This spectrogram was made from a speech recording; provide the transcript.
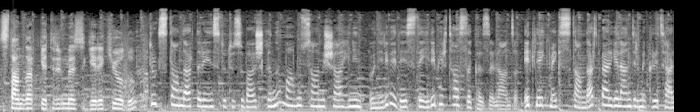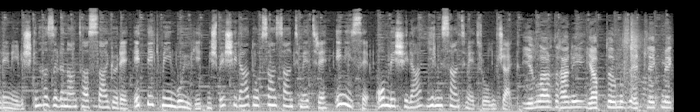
Standart getirilmesi gerekiyordu. Türk Standartları Enstitüsü Başkanı Mahmut Sami Şahin'in öneri ve desteğiyle bir taslak hazırlandı. Etli ekmek standart belgelendirme kriterlerine ilişkin hazırlanan taslağa göre etli ekmeğin boyu 75 ila 90 santimetre, en iyisi 15 ila 20 santimetre olacak. Yıllardır hani yaptığımız etli ekmek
